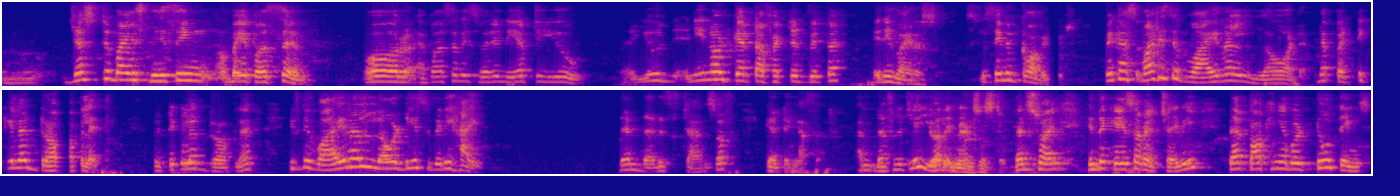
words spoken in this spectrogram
Uh, just by sneezing by a person or a person is very near to you, you need not get affected with uh, any virus. It's the same in COVID. Because what is the viral load? The particular droplet, particular droplet, if the viral load is very high, then there is chance of getting affected and definitely your immune system. That's why in the case of HIV, they're talking about two things,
